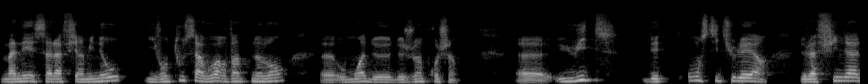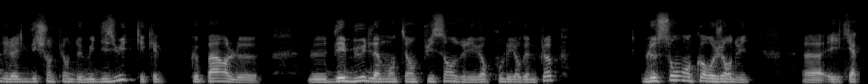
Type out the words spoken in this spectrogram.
Mané, Salah, Firmino, ils vont tous avoir 29 ans euh, au mois de, juin prochain. Euh, 8 des 11 titulaires de la finale de la Ligue des Champions de 2018, qui est quelque part le, le début de la montée en puissance de Liverpool et Jurgen Klopp, le sont encore aujourd'hui. Euh, et qu'il y a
